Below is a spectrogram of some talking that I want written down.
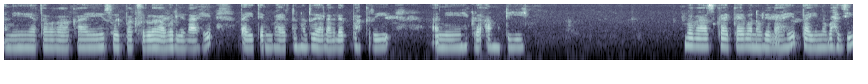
आणि आता बघा काय स्वयंपाक सगळं आवरलेलं आहे. ताई त्यांनी बाहेर धुणं धुवायला लागल्यात भाकरी आणि इकडं आमटी. बघा आज काय काय बनवलेलं आहे. ताईनं भाजी.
